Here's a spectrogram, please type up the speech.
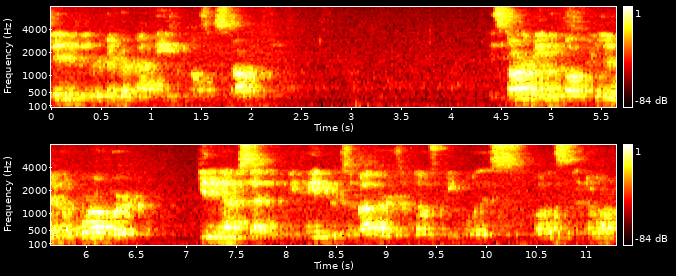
It remembered by me because it startled me. It startled me because we live in a world where getting upset with the behaviors of others, of those people, is, well, it's the norm.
